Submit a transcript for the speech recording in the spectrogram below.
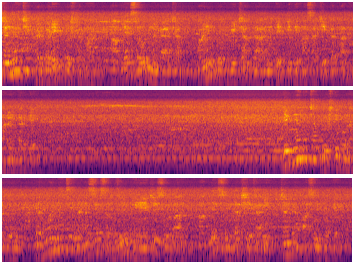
चंद्राची खडबडीत पृष्ठभाग आपल्या सौर मंडळाच्या आणि पृथ्वीच्या प्रारंभिक इतिहासाची कथा धारण करते विज्ञानाच्या दृष्टिकोनातून ब्रह्मांडाचे रहस्य समजून घेण्याची सुरुवात आपल्या सुंदर शेजारी चंद्रापासून होते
